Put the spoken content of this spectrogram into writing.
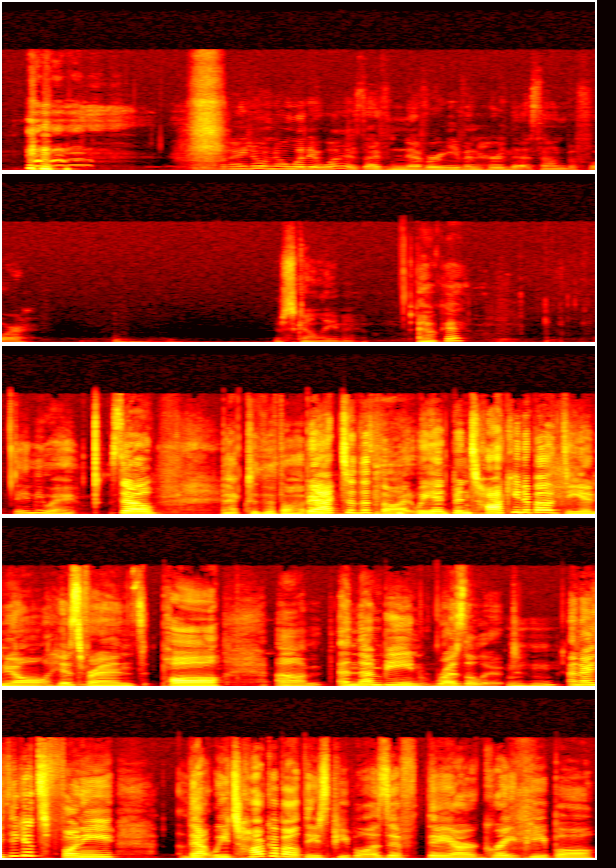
but I don't know what it was. I've never even heard that sound before. I'm just gonna leave it. okay. Anyway, So back to the thought. back to the thought. We had been talking about Daniel, his friends, Paul, um, and them being resolute. Mhm. And I think it's funny that we talk about these people as if they are great people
